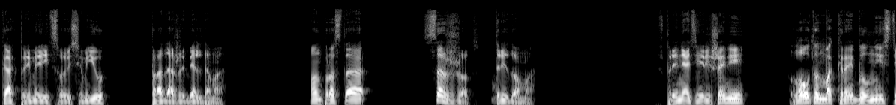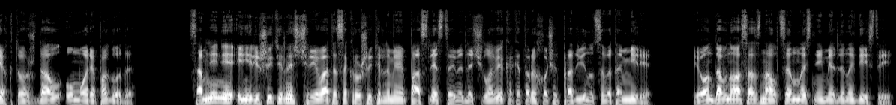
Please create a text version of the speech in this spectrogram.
как примирить свою семью продажи Бельдома. Он просто сожжет три дома. В принятии решений Лоутон Макрей был не из тех, кто ждал у моря погоды. Сомнения и нерешительность чреваты сокрушительными последствиями для человека, который хочет продвинуться в этом мире, и он давно осознал ценность немедленных действий.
